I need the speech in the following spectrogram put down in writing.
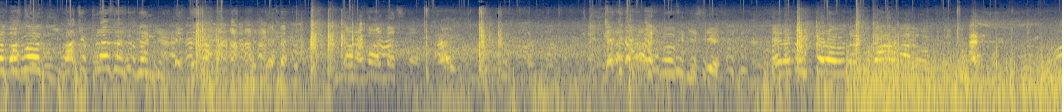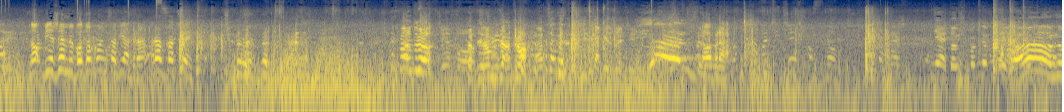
od podłogi! Macie prezent ode mnie! Dawaj, wal mocno! No, bierzemy, bo do końca wiadra. Raz, dwa, trzy. Wiadro! Zabieram wiadro! A co wy z bierzecie? Dobra. Nie, to już powinno być. A, no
